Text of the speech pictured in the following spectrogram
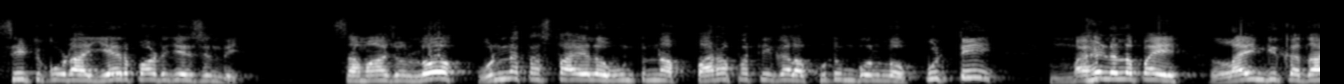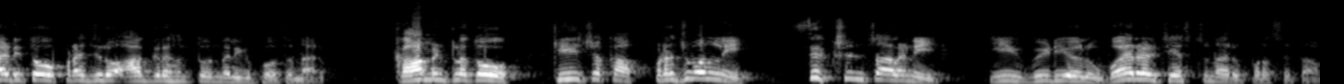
సీటు కూడా ఏర్పాటు చేసింది. సమాజంలో ఉన్నత స్థాయిలో ఉంటున్న పరపతి గల కుటుంబంలో పుట్టి మహిళలపై లైంగిక దాడితో ప్రజలు ఆగ్రహంతో నలిగిపోతున్నారు. కామెంట్లతో కీచక ప్రజ్వల్ని శిక్షించాలని ఈ వీడియోలు వైరల్ చేస్తున్నారు ప్రస్తుతం.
